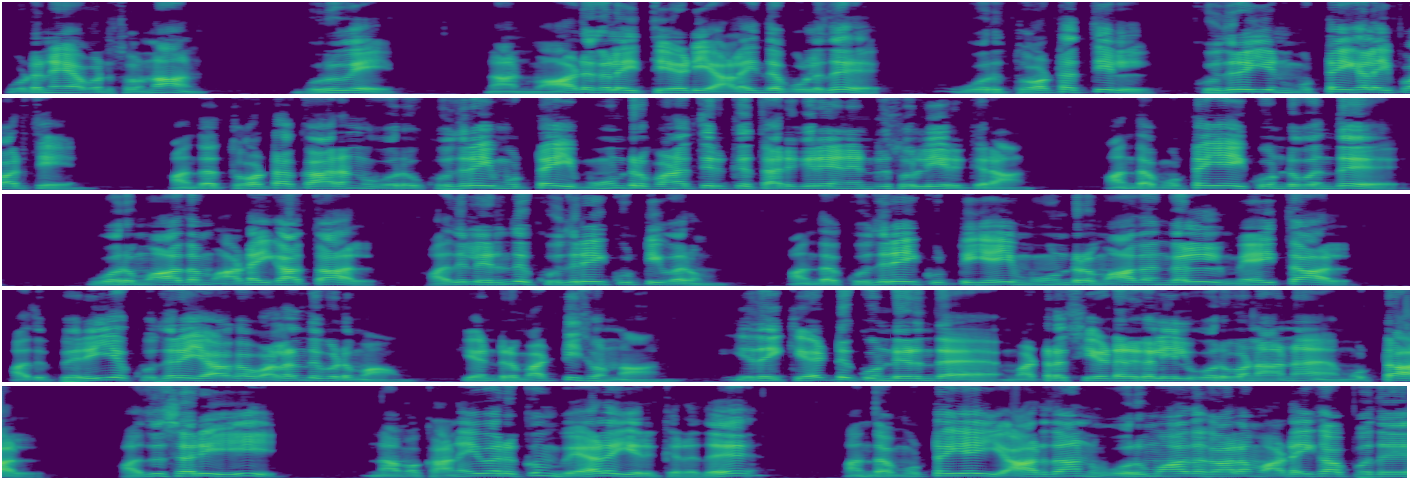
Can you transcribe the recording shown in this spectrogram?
உடனே அவன் சொன்னான் குருவே நான் மாடுகளை தேடி அலைந்த பொழுது ஒரு தோட்டத்தில் குதிரையின் முட்டைகளை பார்த்தேன். அந்த தோட்டக்காரன் ஒரு குதிரை முட்டை மூன்று பணத்திற்கு தருகிறேன் என்று சொல்லியிருக்கிறான். அந்த முட்டையை கொண்டு வந்து ஒரு மாதம் அடைகாத்தால் அதிலிருந்து குதிரை குட்டி வரும். அந்த குதிரை குட்டியை மூன்று மாதங்கள் மேய்த்தால் அது பெரிய குதிரையாக வளர்ந்து விடுமாம் என்று மட்டி சொன்னான். இதை கேட்டுக்கொண்டிருந்த மற்ற சீடர்களில் ஒருவனான முட்டாள் அது சரி நமக்கு அனைவருக்கும் வேலை இருக்கிறது. அந்த முட்டையை யார்தான் ஒரு மாத காலம் அடை காப்பது?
